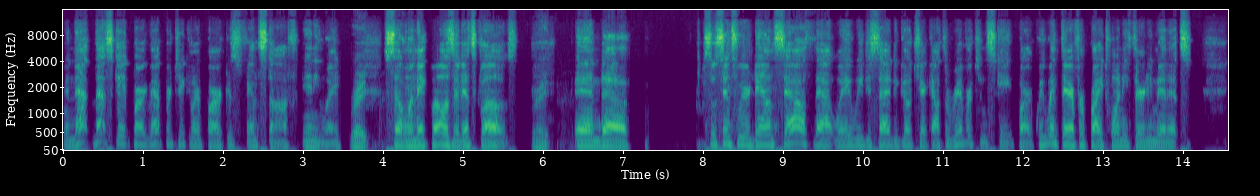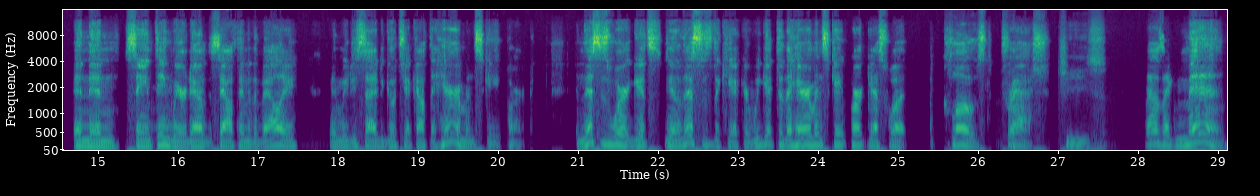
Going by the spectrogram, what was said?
And that that skate park, that particular park is fenced off anyway. Right. So when they close it, it's closed. Right. And uh, so since we were down south that way, we decided to go check out the Riverton skate park. We went there for probably 20, 30 minutes. And then same thing, we were down at the south end of the valley and we decided to go check out the Herriman skate park. And this is where it gets, you know, this is the kicker. We get to the Herriman skate park, guess what? Closed, trash. Jeez. And I was like, man,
